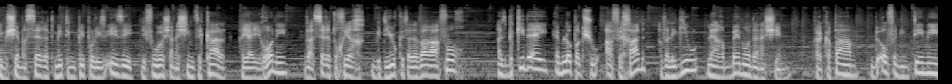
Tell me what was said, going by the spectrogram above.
אם שם הסרט Meeting People is Easy, לפגוש אנשים זה קל, היה אירוני, והסרט הוכיח בדיוק את הדבר ההפוך, אז בקיד A הם לא פגשו אף אחד, אבל הגיעו להרבה מאוד אנשים. רק הפעם, באופן אינטימי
